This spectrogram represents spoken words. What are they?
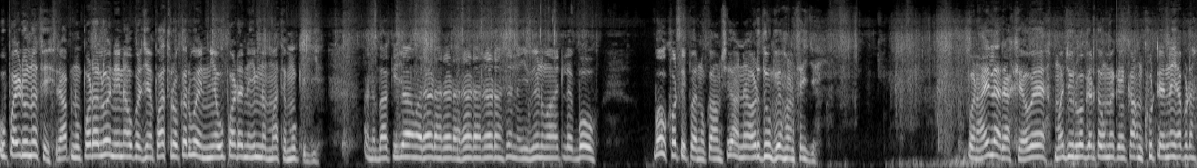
ઉપાડ્યું નથી. રાપનું પડેલ હોય ને એના ઉપર જ્યાં પાથરો કરવો હોય ને ત્યાં ઉપાડે ને એમને માથે મૂકી દે. અને બાકી જો આમાં રડા રડા રડા રડા છે ને એ વીણવા એટલે બહુ બહુ ખોટીપાનું કામ છે અને અડધું ભેહણ થઈ જાય. પણ હાયલા રાખે. હવે મજૂર વગર તો અમે કંઈ કામ ખૂટે નહીં આપણા.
